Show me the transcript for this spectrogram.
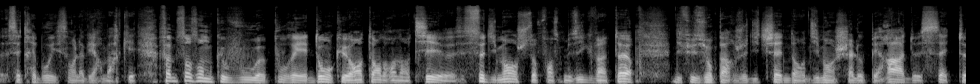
Euh, c'est très beau et ça, on l'avait remarqué. Femme sans ombre que vous pourrez donc entendre en entier ce dimanche sur France Musique, 20h. Diffusion par Jeudi chaîne dans Dimanche à l'Opéra de cette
